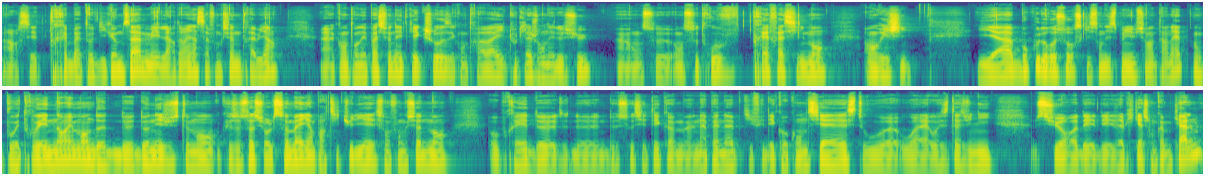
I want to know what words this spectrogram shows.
Alors c'est très bateau dit comme ça, mais l'air de rien, ça fonctionne très bien. Euh, quand on est passionné de quelque chose et qu'on travaille toute la journée dessus, on se, on, se, trouve très facilement enrichi. Il y a beaucoup de ressources qui sont disponibles sur Internet. vous pouvez trouver énormément de, données justement, que ce soit sur le sommeil en particulier, son fonctionnement auprès de, sociétés comme Nap Up qui fait des cocons de sieste ou, euh, aux États-Unis sur des, applications comme Calm.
